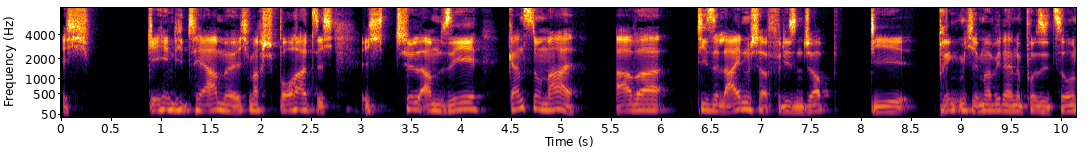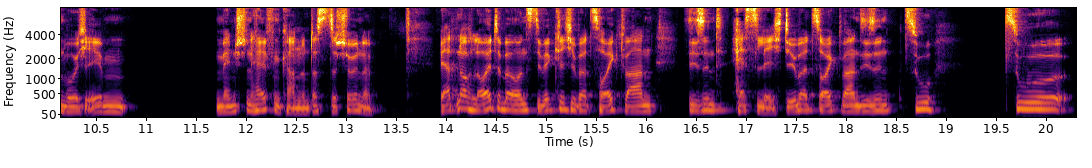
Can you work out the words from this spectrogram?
ich gehe in die Therme, ich mache Sport, ich, ich chill am See, ganz normal. Aber diese Leidenschaft für diesen Job, die bringt mich immer wieder in eine Position, wo ich eben Menschen helfen kann. Und das ist das Schöne. Wir hatten auch Leute bei uns, die wirklich überzeugt waren, sie sind hässlich, die überzeugt waren, sie sind zu, zu,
